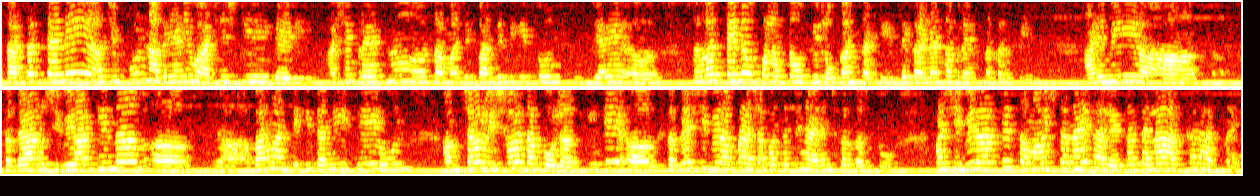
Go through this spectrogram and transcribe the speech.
सातत्याने चिपळूण नागरी आणि वाशिष्ठी गैरी असे प्रयत्न सामाजिक बांधिलकीतून जे सहजतेने उपलब्ध होतील लोकांसाठी ते करण्याचा प्रयत्न करतील. आणि मी सगळ्या शिबिरार्थींना आभार मानते की त्यांनी इथे येऊन आमच्यावर विश्वास दाखवला की ते सगळे शिबिर आपण अशा पद्धतीने अरेंज करत असतो. पण शिबिरार्थी समाविष्ट नाही झाले तर त्याला अर्थ राहत नाही.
